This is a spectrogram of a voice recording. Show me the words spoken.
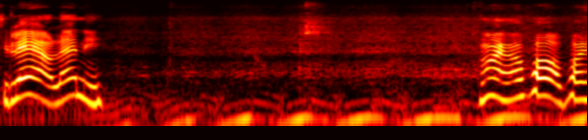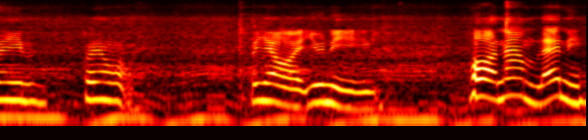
สิแล้วแล้วนี่ห่วยว่าพ่อพ่อนี่พ่อยังพ่อยังอยู่นี่พ่อน้ำแล้วนี่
